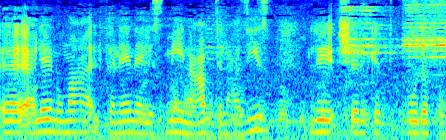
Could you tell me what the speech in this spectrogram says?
آه، إعلانه مع الفنانة ياسمين عبد العزيز لشركة فودافون.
